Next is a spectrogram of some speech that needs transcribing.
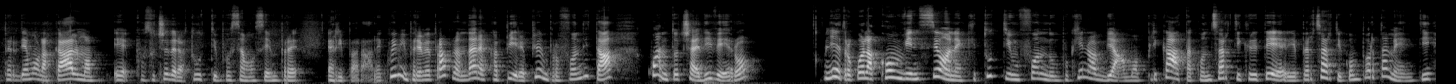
perdiamo la calma, e può succedere a tutti, possiamo sempre riparare. Qui mi preme proprio andare a capire più in profondità quanto c'è di vero dietro quella convinzione che tutti in fondo un pochino abbiamo applicata con certi criteri e per certi comportamenti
